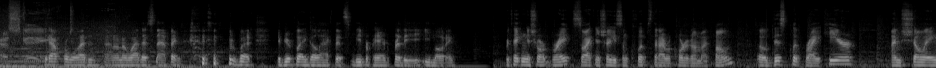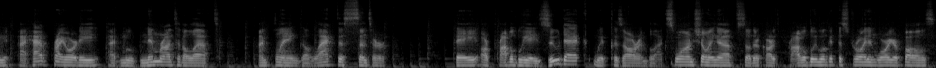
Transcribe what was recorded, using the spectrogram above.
Escape. Get out for one. I don't know why they're snapping, but if you're playing Galactus, be prepared for the emoting. We're taking a short break so I can show you some clips that I recorded on my phone. So this clip right here, I'm showing I have priority. I've moved Nimrod to the left. I'm playing Galactus center. They are probably a zoo deck with Ka-Zar and Black Swan showing up, so their cards probably will get destroyed in Warrior Falls.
